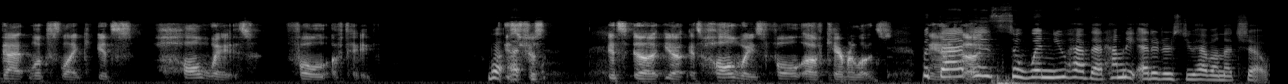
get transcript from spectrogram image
that looks like? It's hallways full of tape. well, It's uh, just, it's uh, yeah, it's hallways full of camera loads. but and, that uh, is so. When you have that, how many editors do you have on that show?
